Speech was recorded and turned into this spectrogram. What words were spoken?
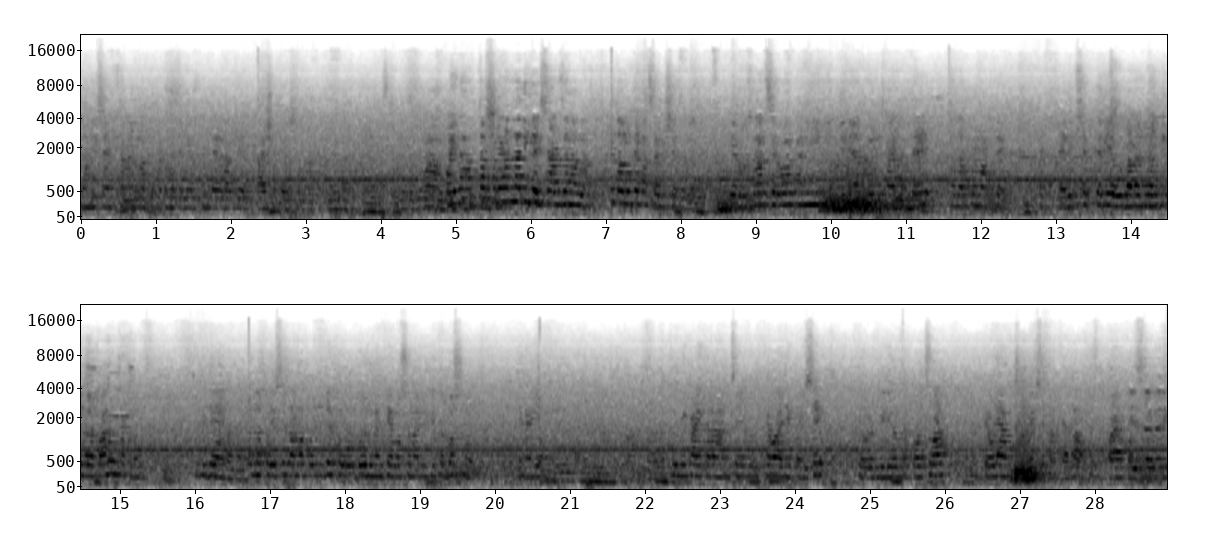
मोदी साहेब सगळ्यांना फुकटमध्ये घरकुल द्यायला लागले पाचशे पैसे हा पहिला हप्ता सगळ्यांना दिले साठ जणांना. तालुक्यात असा विषय झाला. ते रोजगार सेवक आणि इंजिनियर मागते त्याला आपण मागते. गरीब शेतकरी उदाहरणावरती बांधून टाकलो तुम्ही द्यायला पैसे जमा करून देतो दोन घंट्यापासून आम्ही तिथं बसलो. तुम्ही काय करा आमचे ठेवायचे पैसे तेवढे व्हिडिओला पोहोचवा. तेवढे आमचे पैसे टाकायला पैसे वगैरे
